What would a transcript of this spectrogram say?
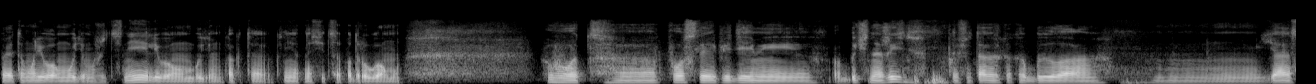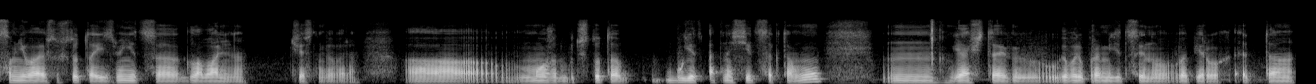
поэтому либо мы будем жить с ней, либо мы будем как-то к ней относиться по-другому. Вот, э, после эпидемии обычная жизнь, точно так же, как и было. Я сомневаюсь, что что-то изменится глобально, честно говоря. А, может быть, что-то будет относиться к тому, я считаю, говорю про медицину, во-первых, это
